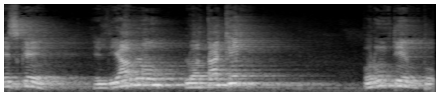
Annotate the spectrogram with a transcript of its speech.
es que el diablo lo ataque por un tiempo,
